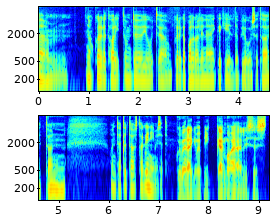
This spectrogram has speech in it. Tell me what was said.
ähm, noh, kõrgelt haritum tööjõud ja kõrgepalgaline ikkagi eeldab ju seda, et on, on teatud taustaga inimesed. kui me räägime pikemaajalisest,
